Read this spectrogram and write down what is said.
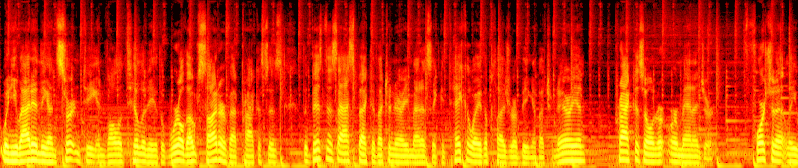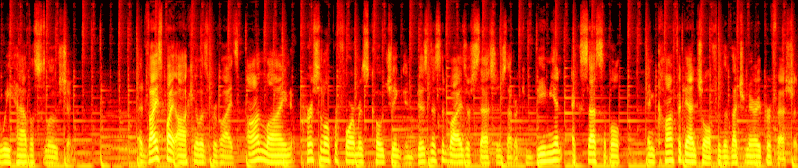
When you add in the uncertainty and volatility of the world outside our vet practices, the business aspect of veterinary medicine can take away the pleasure of being a veterinarian practice owner, or manager. Fortunately, we have a solution. Advice by Oculus provides online personal performance coaching and business advisor sessions that are convenient, accessible, and confidential for the veterinary profession.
